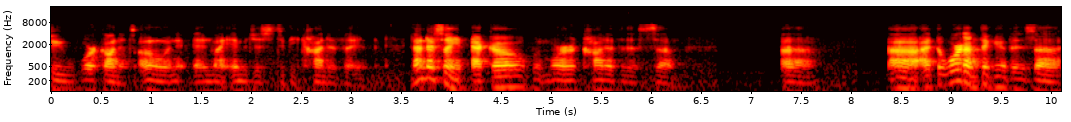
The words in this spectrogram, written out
to work on its own, and my images to be kind of a not necessarily an echo, but more kind of this. Um, uh, uh, the word I'm thinking of is, uh,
